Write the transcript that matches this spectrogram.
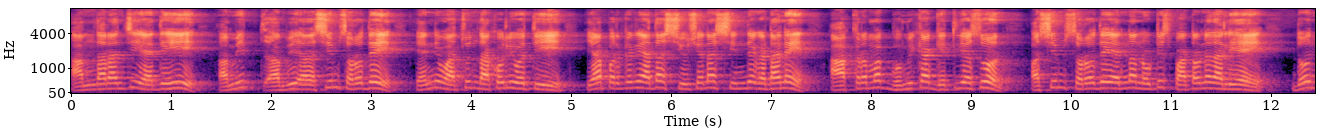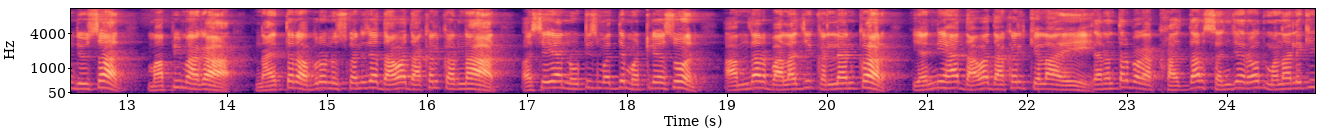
आमदारांची यादीही अमित अभि असीम सरोदे यांनी वाचून दाखवली होती. या प्रकरणी आता शिवसेना शिंदे गटाने आक्रमक भूमिका घेतली असून असीम सरोदे यांना नोटीस पाठवण्यात आली आहे. दोन दिवसात माफी मागा नाहीतर अब्रो नुकसानीचा दावा दाखल करणार असे या नोटीसमध्ये म्हटले असून आमदार बालाजी कल्याणकर यांनी हा दावा दाखल केला आहे. त्यानंतर बघा खासदार संजय राऊत म्हणाले की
